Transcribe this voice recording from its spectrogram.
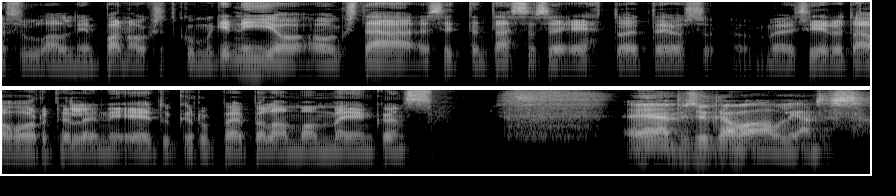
Sulla oli niin panokset kumminkin. Niin jo, onko tämä sitten tässä se ehto, että jos me siirrytään Hordelle, niin Eetukin rupeaa pelaamaan meidän kanssa? Ei, pysykää vaan alliansissa.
